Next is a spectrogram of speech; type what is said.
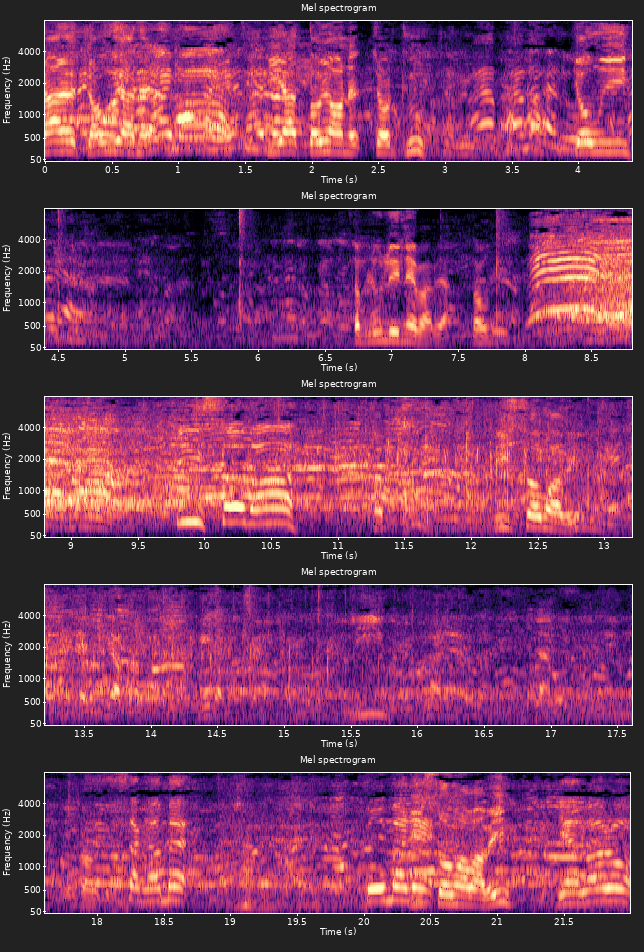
နာနဲ့ကျောင်းပြနဲ့ဒီက3ယောက်နဲ့ကျော်ထူးကျုံကြီး W လေးနဲ့ပါဗျ3ပြီးဆုံးပါပြီးဆုံးပါပြီ15မဲ့ ကိုမပြီးနဲ့ဆုံးပါပါပြီပြန်လာတော့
